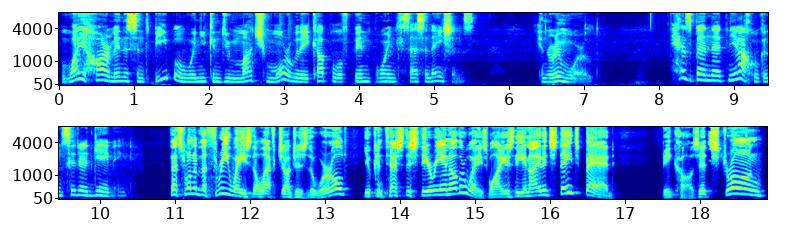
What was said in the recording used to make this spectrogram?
Why harm innocent people when you can do much more with a couple of pinpoint assassinations? In RimWorld. Has Ben Netanyahu considered gaming? That's one of the three ways the left judges the world. You can test this theory in other ways. Why is the United States bad? Because it's strong.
